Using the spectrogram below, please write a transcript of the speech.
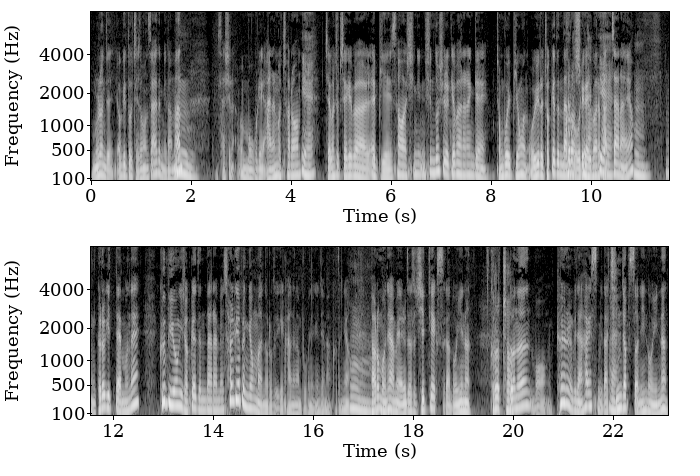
물론 이제 여기도 재정은 써야 됩니다만 음. 사실 뭐 우리 아는 것처럼 예. 재건축 재개발에 비해서 신, 신도시를 개발하는 게 정부의 비용은 오히려 적게 든다는 걸 그렇습니다. 우리가 이번에 예. 봤잖아요. 음. 음, 그렇기 때문에 그 비용이 적게 든다라면 설계 변경만으로도 이게 가능한 부분이 굉장히 많거든요. 음. 바로 뭐냐면 예를 들어서 GTX가 놓이는 그렇죠. 또는 뭐 표현을 그냥 하겠습니다. 네. 진접선이 놓이는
